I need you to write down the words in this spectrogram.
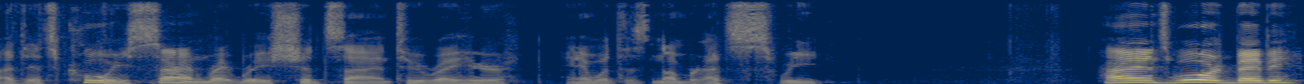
Uh, It's cool. He signed right where he should sign too, right here, and with his number. That's sweet. Hines Ward, baby.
